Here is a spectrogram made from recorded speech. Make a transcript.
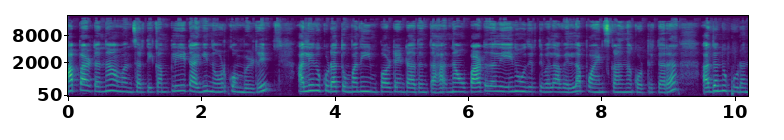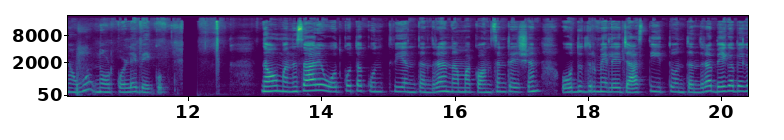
ಆ ಪಾರ್ಟನ್ನು ಒಂದು ಸರ್ತಿ ಕಂಪ್ಲೀಟಾಗಿ ನೋಡ್ಕೊಂಬಿಡ್ರಿ. ಅಲ್ಲಿನೂ ಕೂಡ ತುಂಬಾ ಇಂಪಾರ್ಟೆಂಟ್ ಆದಂತಹ, ನಾವು ಪಾಠದಲ್ಲಿ ಏನು ಓದಿರ್ತೀವಲ್ಲ, ಅವೆಲ್ಲ ಪಾಯಿಂಟ್ಸ್ಗಳನ್ನು ಕೊಟ್ಟಿರ್ತಾರೆ, ಅದನ್ನು ಕೂಡ ನಾವು ನೋಡಿಕೊಳ್ಳೇಬೇಕು. ನಾವು ಮನಸಾರೆ ಓದ್ಕೋತಾ ಕುಂತ್ವಿ ಅಂತಂದ್ರೆ ನಮ್ಮ ಕಾನ್ಸಂಟ್ರೇಷನ್ ಓದೋದ್ರ ಮೇಲೆ ಜಾಸ್ತಿ ಇತ್ತು ಅಂತಂದ್ರೆ ಬೇಗ ಬೇಗ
